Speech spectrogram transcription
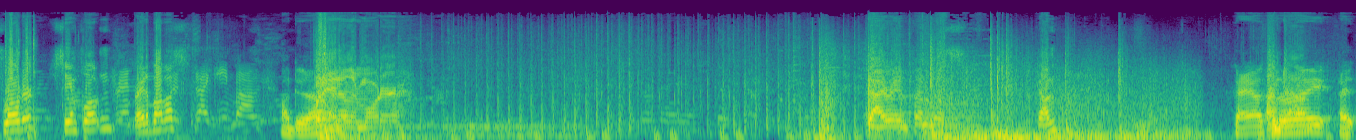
Floater. See him floating? Right above us? Strike inbound. Oh, dude. I Put in don't another mortar. Guy right in front of us. Got him. Guy out to I'm the down. right. I...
